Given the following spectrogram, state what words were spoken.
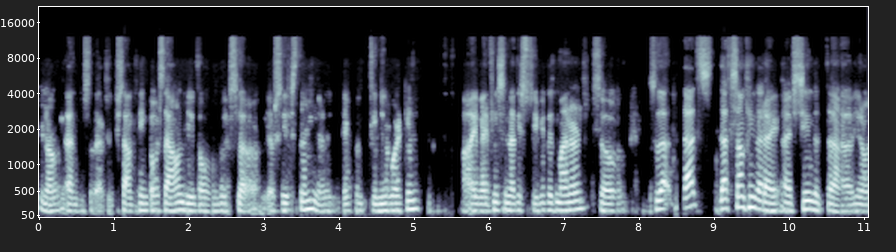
you know, and so that if something goes down, you don't lose uh, your system. You they continue working, uh, even if it's in a distributed manner. So, so that that's that's something that I I've seen that uh, you know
